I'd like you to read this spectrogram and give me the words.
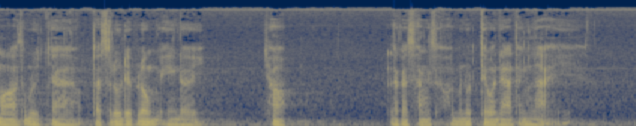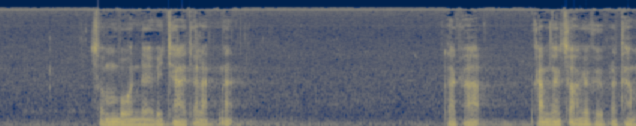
มาสัมพุทธเจ้าตรัสรู้ด้วยพระองค์เองโดยชอบ แล้วก็สั่งสอนมนุษย์เทวดาทั้งหลาย สมบูรณ์โดยวิชาจรัตนะ แล้วก็คำสั่งสอนก็คือพระธรรม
